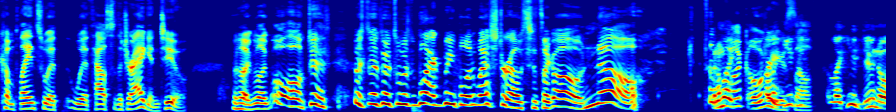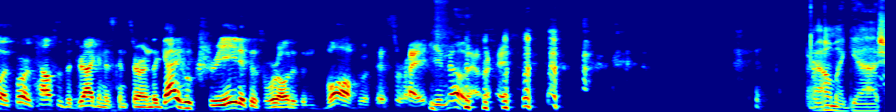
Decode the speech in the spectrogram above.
complaints with, with House of the Dragon too like, like, oh, this, this, this was black people in Westeros. It's like, oh no, get the and I'm fuck like, over like yourself. You, like you do know, as far as House of the Dragon is concerned, the guy who created this world is involved with this, right? You know that, right? oh my gosh!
